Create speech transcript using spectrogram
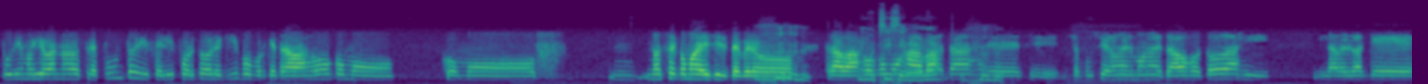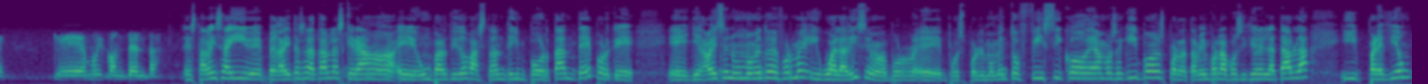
pudimos llevarnos los tres puntos y feliz por todo el equipo porque trabajó como como no sé cómo decirte, pero trabajó Muchísimo, como jabatas, eh, sí, se pusieron el mono de trabajo todas y, y la verdad que que muy contenta. Estabais ahí eh, pegaditas a la tabla, es que era eh, un partido bastante importante porque eh, llegabais en un momento de forma igualadísima, por, eh, pues por el momento físico de ambos equipos, por, también por la posición en la tabla, y parecía un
